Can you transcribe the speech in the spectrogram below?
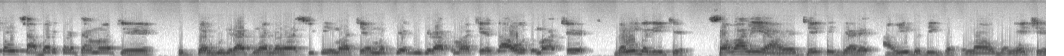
પણ સાબરકાંઠામાં છે ઉત્તર ગુજરાતના ઘણા સિટીમાં છે મધ્ય ગુજરાતમાં છે દાહોદમાં છે ઘણી બધી છે. સવાલ એ આવે છે કે જ્યારે આવી બધી ઘટનાઓ બને છે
